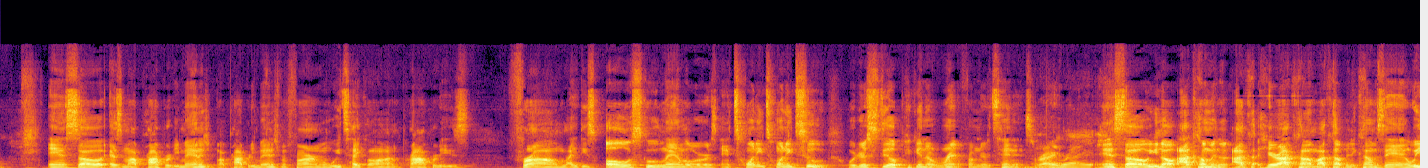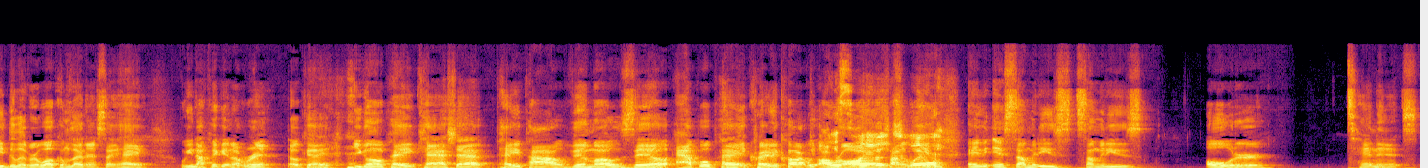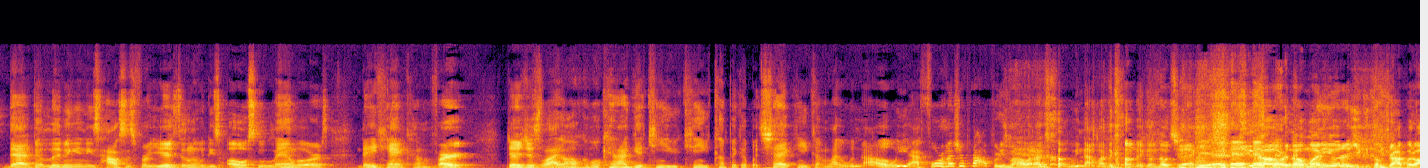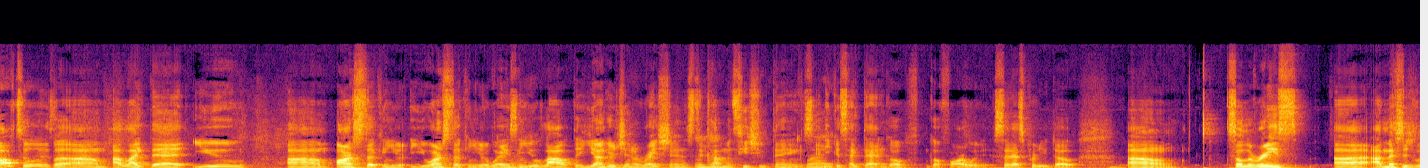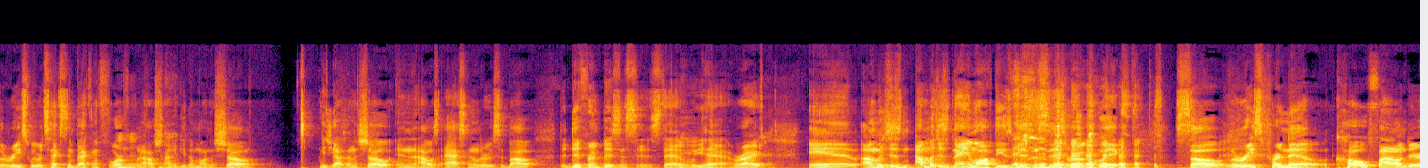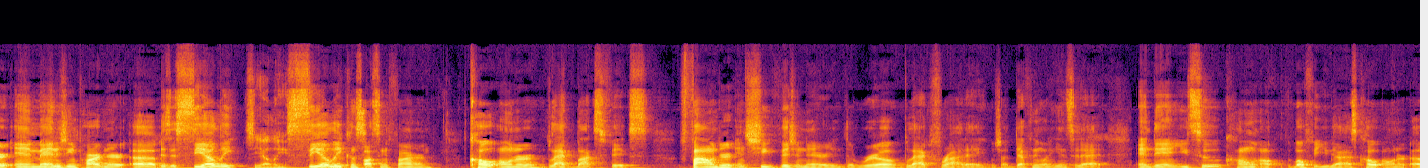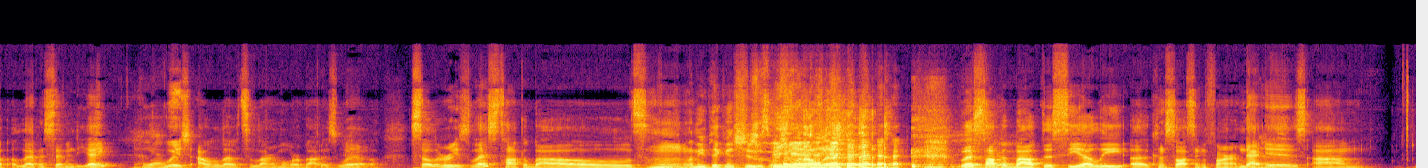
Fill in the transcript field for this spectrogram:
And so as my property manage my property management firm, when we take on properties from like these old school landlords in 2022 where they're still picking up rent from their tenants, right? Right. And so, you know, I come in, I, here I come, my company comes in, we deliver a welcome letter and say, hey, we not picking up rent, okay? You're going to pay Cash App, PayPal, Venmo, Zelle, Apple Pay, credit card. We offer all ACH, electronic yeah. ways. And, and some of these, some of these older tenants that have been living in these houses for years, dealing with these old school landlords, they can't convert. They're just like, oh, well, can I get? Can you can you come pick up a check? Can you come? I'm Like, well, no, we got four hundred properties. Why would I go? We not about to come pick up no check, Yeah. you know, or no money order. You can come drop it off to us. But um, I like that you um, aren't stuck in your you aren't stuck in your ways, and you allow the younger generations to come and teach you things, and you can take that and go go far with it. So that's pretty dope. Um, so Larice, uh, I messaged Larice. We were texting back and forth when I was trying to get him on the show, get you guys on the show, and I was asking Larice about the different businesses that we have, right? And I'm gonna just I'm gonna just name off these businesses real quick. So Larice Purnell, co-founder and managing partner of is it CLE? CLE. CLE Consulting Firm, co-owner Black Box Fix, founder and chief visionary The Real Black Friday, which I definitely want to get into that. And then you two, co- both of you guys, co-owner of 1178, Yes. which I would love to learn more about as well. So, Larice, let's talk about. Hmm, let me pick and choose which one I'm with. let's talk about the CLE uh, consulting firm. That is um,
